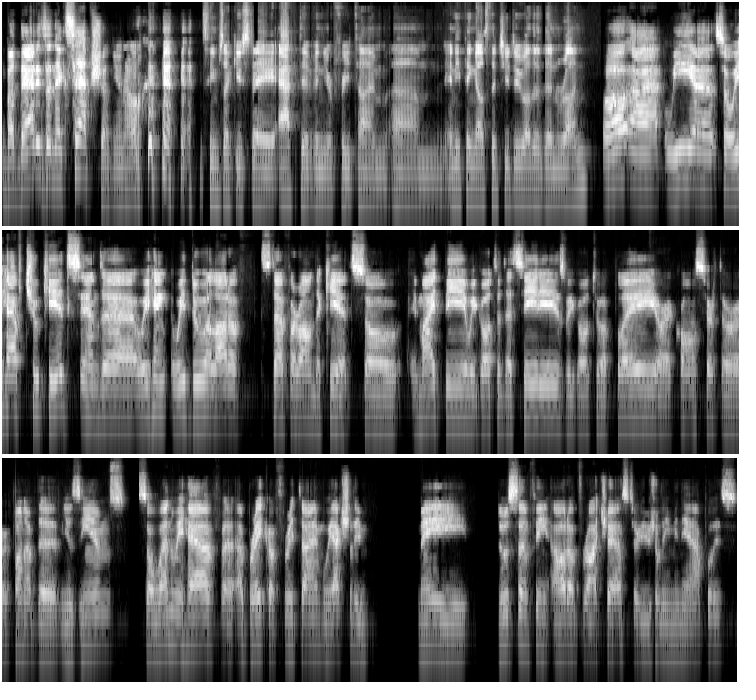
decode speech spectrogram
But that is an exception you know? It seems like you stay active in your free time. Um, anything else that you do other than run? Well uh, we uh, so we have two kids and uh, we hang, we do a lot of stuff around the kids. So it might be we go to the cities, we go to a play or a concert or one of the museums. So when we have a break of free time, we actually may do something out of Rochester, usually Minneapolis.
